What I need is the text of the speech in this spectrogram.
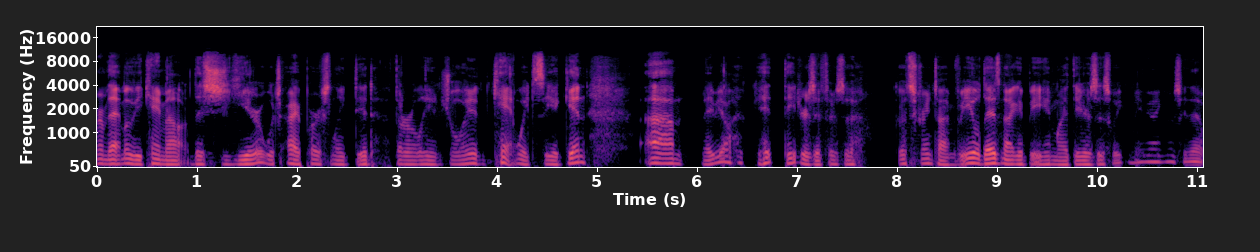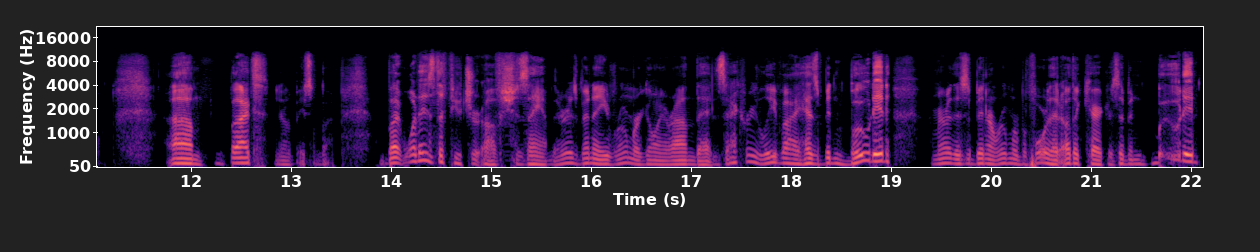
Remember that movie came out this year, which I personally did thoroughly enjoy and can't wait to see again. Um, maybe I'll hit theaters if there's a good screen time. If Evil Dead's not going to be in my theaters this week, maybe I can go see that one. Um, but, you know, based on that. But what is the future of Shazam? There has been a rumor going around that Zachary Levi has been booted. Remember, this has been a rumor before that other characters have been booted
